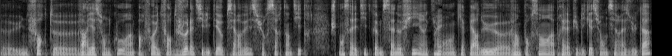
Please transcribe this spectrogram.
une forte variation de cours, hein, parfois une forte volatilité observée sur certains titres. Je pense à des titres comme Sanofi, hein, qui, qui, a perdu 20% après la publication de ses résultats.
